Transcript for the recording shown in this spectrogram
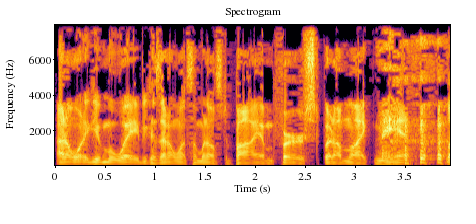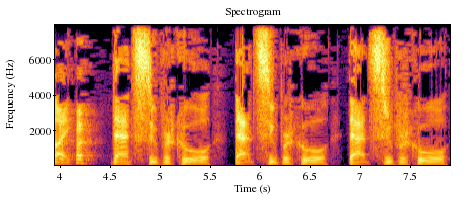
I don't want to give them away because I don't want someone else to buy them first. But I'm like, man, like that's super cool. That's super cool. That's super cool.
